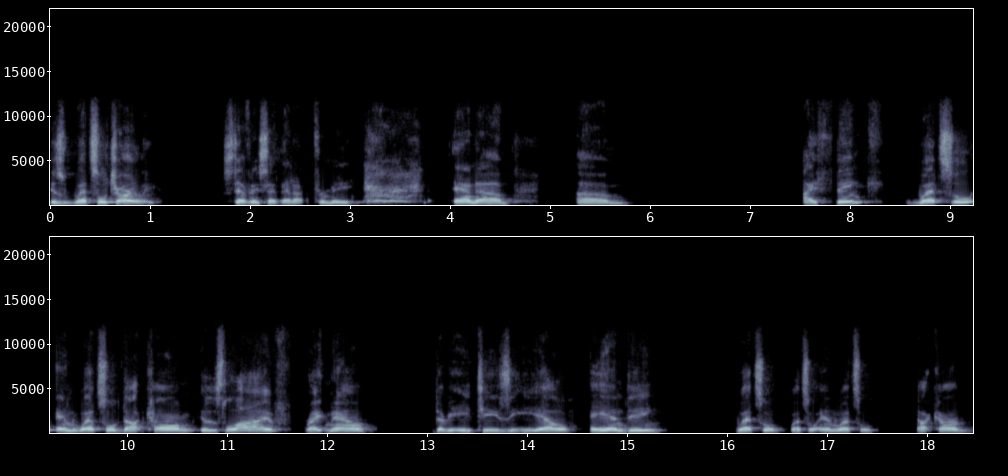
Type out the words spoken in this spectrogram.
is Wetzel Charlie. Stephanie set that up for me. and um, um, I think Wetzel and Wetzel.com is live right now. W E T Z E L A N D, Wetzel, Wetzel and Wetzel.com.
